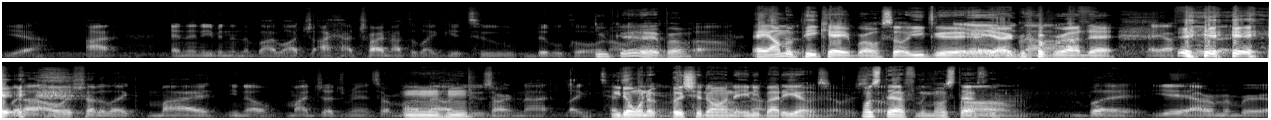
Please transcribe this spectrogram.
yeah, I. And then even in the Bible, I, I had tried not to like get too biblical. You good, that, bro. um, Hey, I'm a PK, bro. So you good? Yeah, Yeah, I grew nah, up around that. Hey, I feel that, but I always try to like my, you know, my judgments or my Mhm. values are not like. You don't want to push it on to anybody else. over. Most So, definitely, most definitely. Um, but yeah, I remember.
